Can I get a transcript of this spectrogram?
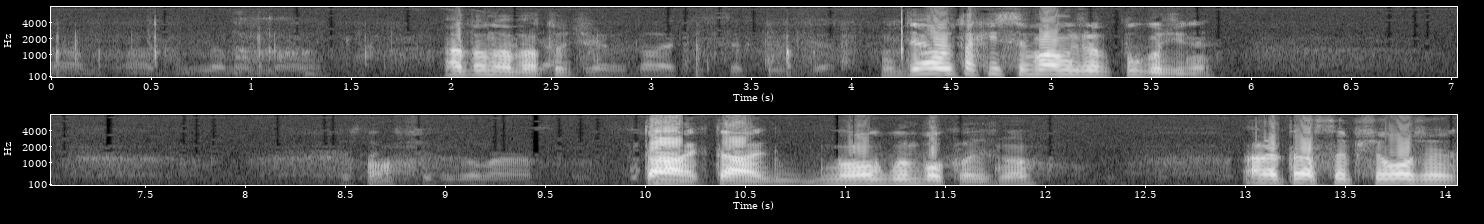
Mam, a, to dobra, to... Pierdolę, jakiś syf tu idzie. Ja już taki syf mam już od pół godziny. Też tak się. Tak, tak, no głęboko jest, no. Ale teraz sobie przełożę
